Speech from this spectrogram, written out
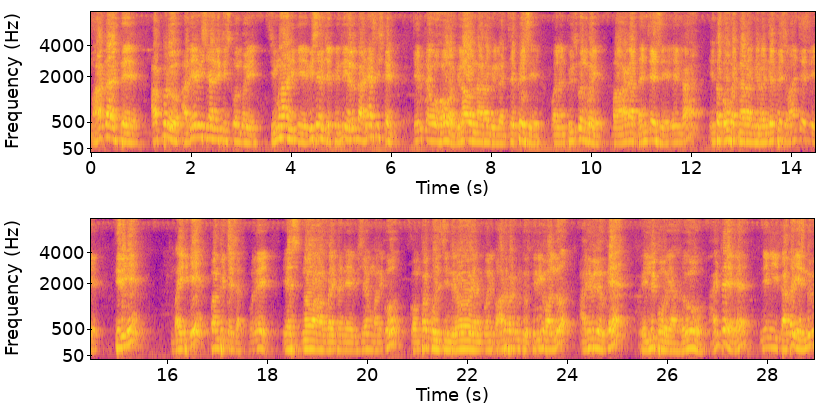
మాట్లాడితే అప్పుడు అదే విషయాన్ని తీసుకొని పోయి సింహానికి విషయం చెప్పింది ఎలుక అని అసిస్టెంట్ చెబితే ఓహో ఇలా ఉన్నారా వీళ్ళు? అని చెప్పేసి వాళ్ళని పిలుచుకొని పోయి బాగా దంచేసి ఇంకా ఇంత కొవ్వు పట్టినారా మీరు? అని చెప్పేసి వాంచేసి తిరిగి బయటికి పంపించేశారు. ఒరే ఎస్ నో ఆల్ రైట్ అనే విషయం మనకు కొంప కూల్చింది రో అనుకొని బాధపడుకుంటూ తిరిగి వాళ్ళు అడవిలోకే వెళ్ళిపోయారు. అంటే నేను ఈ కథ ఎందుకు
